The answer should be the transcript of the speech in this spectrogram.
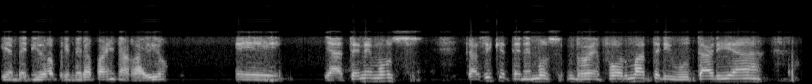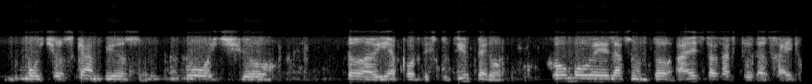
bienvenido a Primera Página Radio. Ya tenemos, casi que tenemos reforma tributaria, muchos cambios, mucho todavía por discutir, pero ¿cómo ve el asunto a estas alturas, Jairo?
